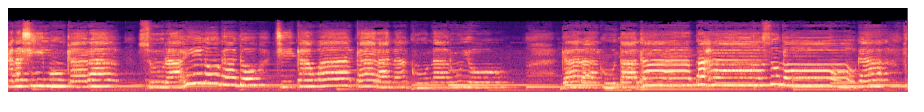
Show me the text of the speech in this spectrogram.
悲しむから辛いちかわからなくなるよ。ガラクタだったはずのが二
